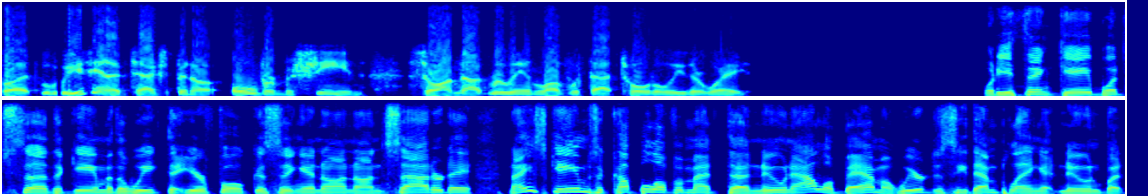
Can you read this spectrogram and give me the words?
But Louisiana Tech's been an over machine, so I'm not. Really really in love with that total either way. What do you think, Gabe? What's uh, the game of the week that you're focusing in on on Saturday? Nice games, a couple of them at uh, noon. Alabama, weird to see them playing at noon, but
